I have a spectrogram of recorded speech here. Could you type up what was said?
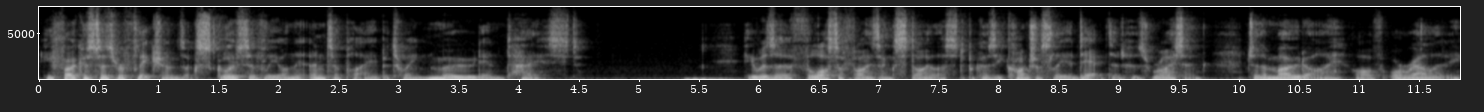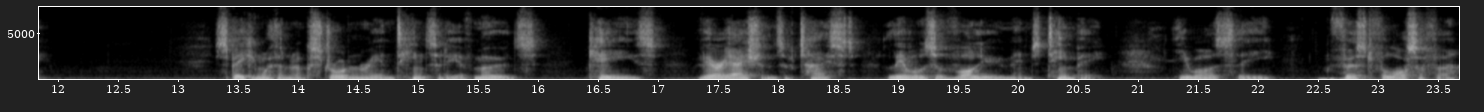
he focused his reflections exclusively on the interplay between mood and taste. He was a philosophizing stylist because he consciously adapted his writing to the modi of orality. speaking with an extraordinary intensity of moods, keys, variations of taste, levels of volume and tempi. He was the first philosopher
